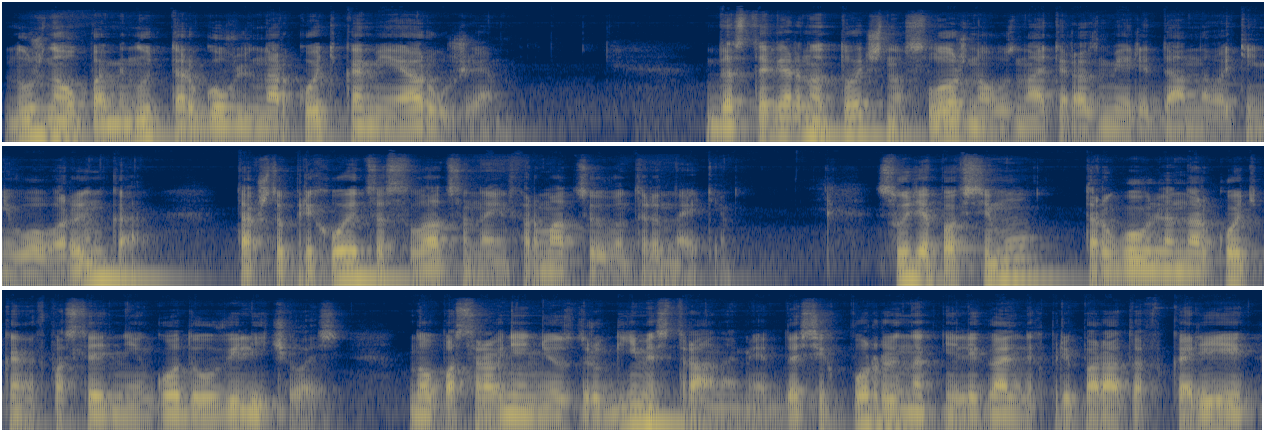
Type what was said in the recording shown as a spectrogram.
Нужно упомянуть торговлю наркотиками и оружием. Достоверно точно сложно узнать о размере данного теневого рынка, так что приходится ссылаться на информацию в интернете. Судя по всему, торговля наркотиками в последние годы увеличилась, но по сравнению с другими странами, до сих пор рынок нелегальных препаратов в Корее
